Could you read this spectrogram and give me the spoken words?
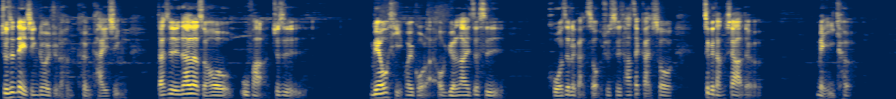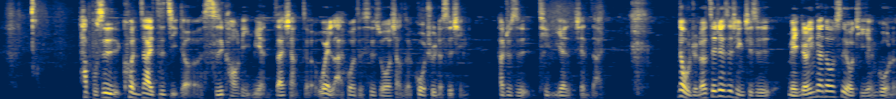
就是内心就会觉得很很开心，但是他那时候无法，就是没有体会过来，哦，原来这是。活着的感受，就是他在感受这个当下的每一刻。他不是困在自己的思考里面，在想着未来，或者是说想着过去的事情。他就是体验现在。那我觉得这件事情其实每个人应该都是有体验过的。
